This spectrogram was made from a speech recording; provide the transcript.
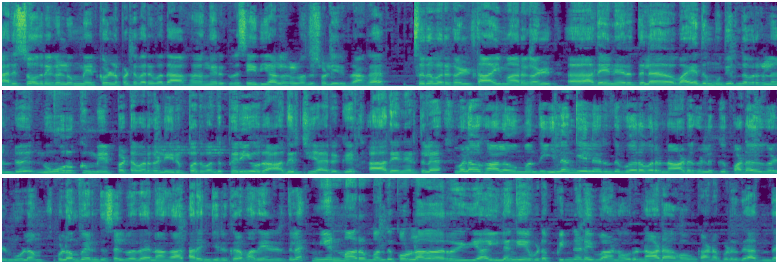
பரிசோதனைகளும் மேற்கொள்ளப்பட்டு வருவதாக அங்க இருக்கிற செய்தியாளர்கள் வந்து சொல்லியிருக்கிறாங்க. சிறுவர்கள் தாய்மார்கள் அதே நேரத்துல வயது முதிர்ந்தவர்கள் என்று நூறுக்கும் மேற்பட்டவர்கள் இருப்பது வந்து பெரிய ஒரு அதிர்ச்சியா இருக்கு. அதே நேரத்துல இவ்வளவு காலமும் வந்து இலங்கையிலிருந்து வேற வேற நாடுகளுக்கு படகுகள் மூலம் புலம்பெயர்ந்து செல்வதை நாங்க அறிஞ்சிருக்கிறோம். அதே நேரத்துல மியன்மாரும் வந்து பொருளாதார ரீதியா இலங்கையை விட பின்னடைவான ஒரு நாடாகவும் காணப்படுது. அந்த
